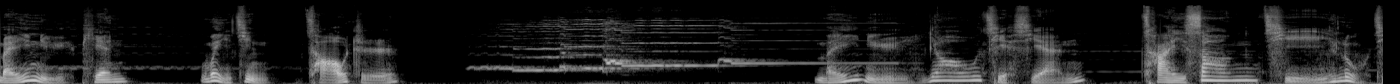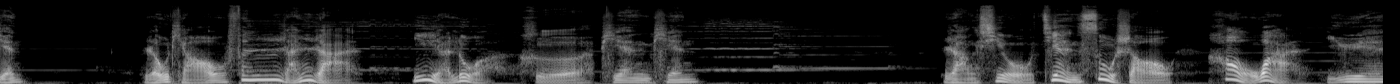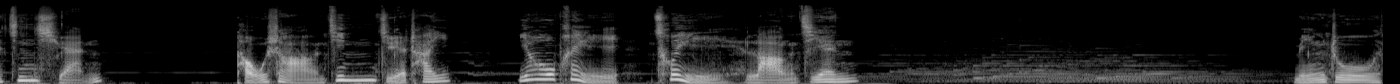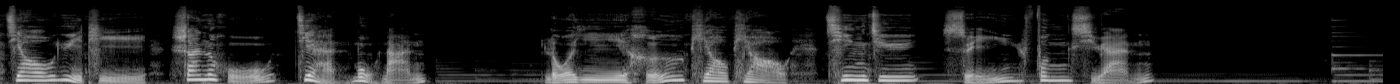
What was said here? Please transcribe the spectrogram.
美女篇，魏晋，曹植。美女腰且闲，采桑歧路间。柔条纷冉冉，叶落何翩翩。攘袖见素手，皓腕约金弦。头上金珏钗，腰佩翠琅肩。明珠娇玉体，珊瑚见木难。罗衣何飘飘，轻居随风旋。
